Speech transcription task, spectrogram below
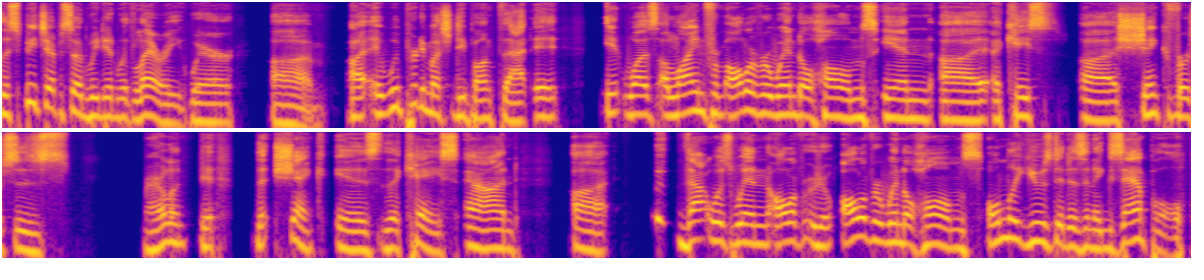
the speech episode we did with Larry, where um, I, we pretty much debunked that it it was a line from Oliver Wendell Holmes in uh, a case uh, Schenck versus Maryland. Yeah, the Schenck is the case, and uh, that was when Oliver Oliver Wendell Holmes only used it as an example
